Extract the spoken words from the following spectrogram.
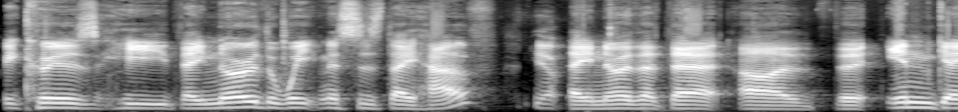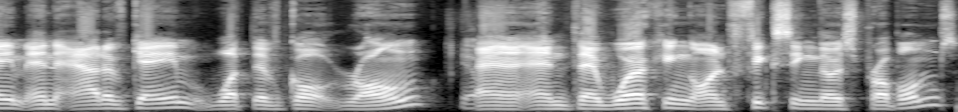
because he they know the weaknesses they have. Yep. They know that that uh, the in game and out of game what they've got wrong, Yep. and, and they're working on fixing those problems.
